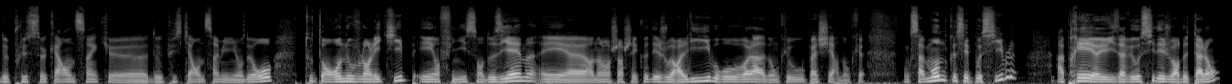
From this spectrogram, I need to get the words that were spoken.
de plus 45, de plus 45 millions d'euros, tout en renouvelant l'équipe et en finissant deuxième et en allant chercher que des joueurs libres ou voilà donc ou pas cher. Donc donc ça montre que c'est possible. Après ils avaient aussi des joueurs de talent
